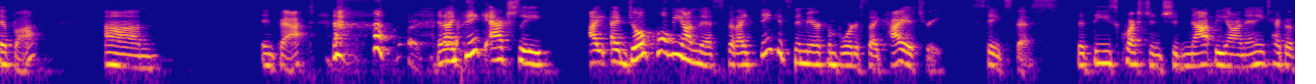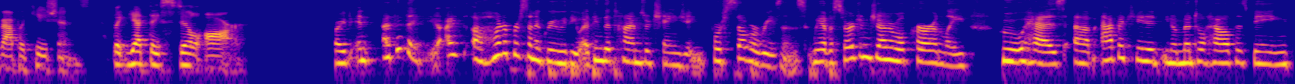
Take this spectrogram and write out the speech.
hipaa. Um, in fact and i think actually I, I don't quote me on this but i think it's the american board of psychiatry states this that these questions should not be on any type of applications but yet they still are Right. And I think that I 100% agree with you. I think the times are changing for several reasons. We have a Surgeon General currently who has um, advocated, you know, mental health as being,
